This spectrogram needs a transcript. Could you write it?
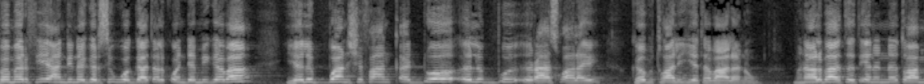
በመርፌ አንድ ነገር ሲወጋ ጠልቆ እንደሚገባ የልቧን ሽፋን ቀዶ ልብ ራሷ ላይ ገብቷል እየተባለ ነው። ምናልባት ጤንነቷም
